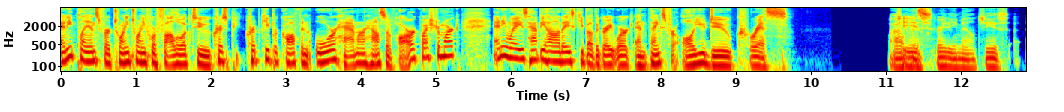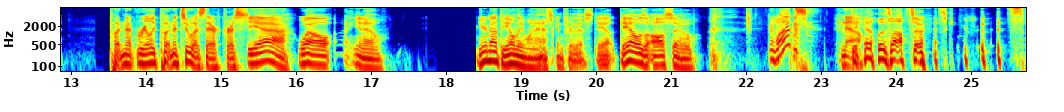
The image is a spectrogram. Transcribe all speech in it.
any plans for 2024 follow up to Chris, Crypt Keeper Coffin or Hammer House of Horror question mark? Anyways, happy holidays, keep up the great work and thanks for all you do, Chris. wow, Chris, great email. Jeez. Putting it really putting it to us there, Chris. Yeah. Well, you know, you're not the only one asking for this. Dale Dale is also What? No. Dale is also asking for this.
